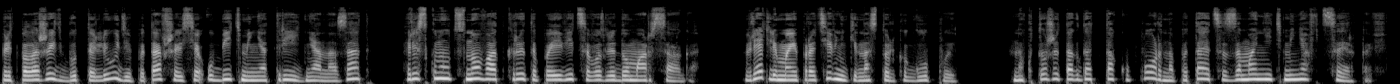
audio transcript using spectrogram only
Предположить, будто люди, пытавшиеся убить меня три дня назад, рискнут снова открыто появиться возле дома Арсага. Вряд ли мои противники настолько глупы. Но кто же тогда так упорно пытается заманить меня в церковь?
